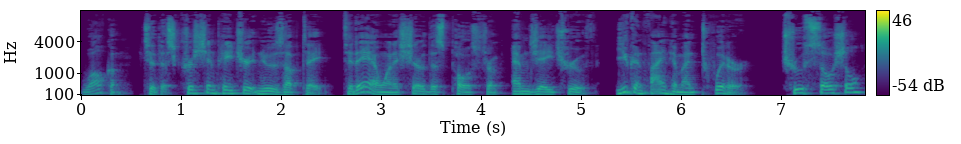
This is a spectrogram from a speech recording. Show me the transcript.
Welcome to this Christian Patriot News Update. Today I want to share this post from MJ Truth. You can find him on Twitter, Truth Social,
